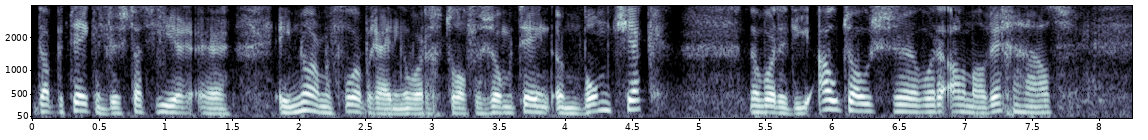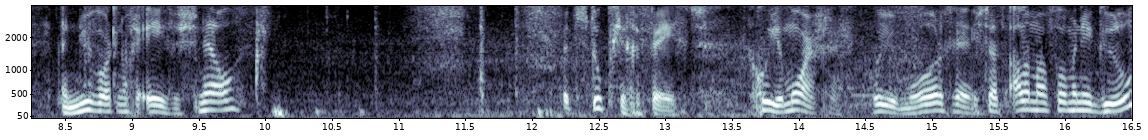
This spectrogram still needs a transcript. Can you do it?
dat betekent dus dat hier uh, enorme voorbereidingen worden getroffen. Zometeen een bomcheck. Dan worden die auto's uh, worden allemaal weggehaald. En nu wordt nog even snel het stoepje geveegd. Goedemorgen. Goedemorgen. Is dat allemaal voor meneer Gül?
